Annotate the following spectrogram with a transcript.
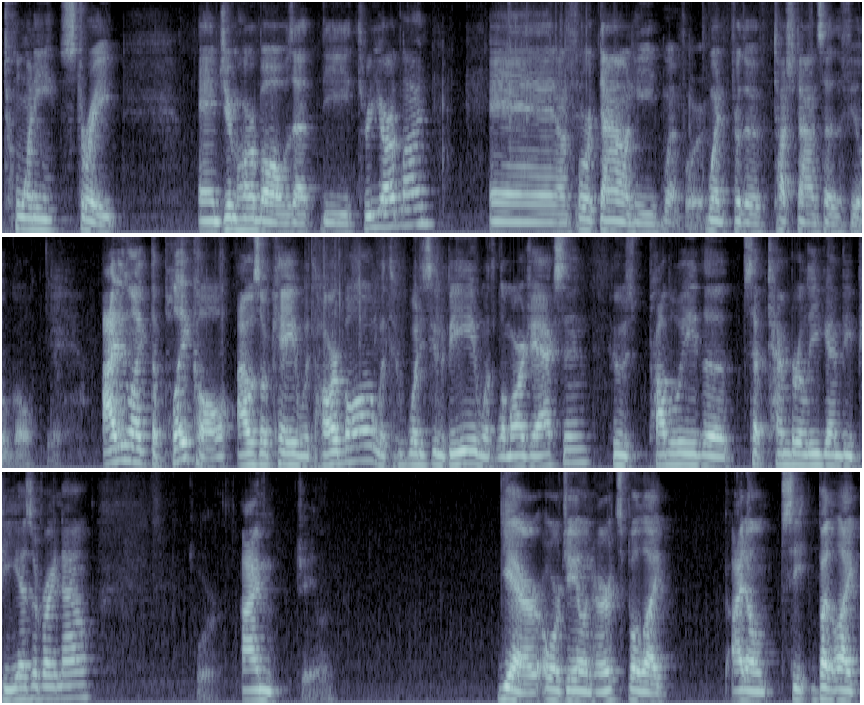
20 straight. And Jim Harbaugh was at the three yard line, and on fourth down he Went for it. went for the touchdown instead of the field goal. Yep. I didn't like the play call. I was okay with Harbaugh, with what he's going to be, and with Lamar Jackson, who's probably the September league MVP as of right now. Or I'm Jalen. yeah, or, or Jalen Hurts, but like I don't see. But like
